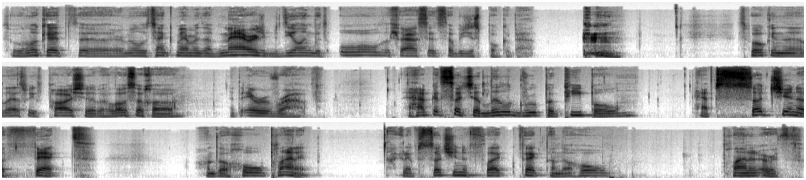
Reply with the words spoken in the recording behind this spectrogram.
So we'll look at the uh, Ten Commandments of marriage, but dealing with all the facets that we just spoke about. spoke in the last week's Parsha, Halosacha, at the Erev Rav. How could such a little group of people have such an effect on the whole planet? How could have such an effect on the whole planet Earth?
